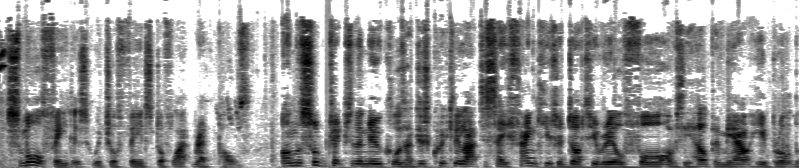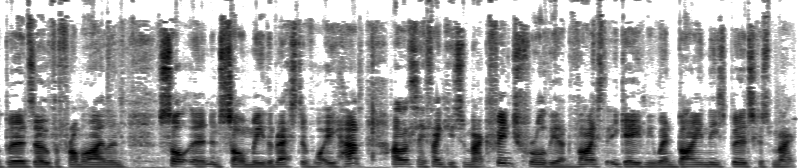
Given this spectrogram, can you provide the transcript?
small feeders, which will feed stuff like redpolls. On the subject of the new colours, I'd just quickly like to say thank you to Dotty Reel for obviously helping me out. He brought the birds over from Ireland and sold me the rest of what he had. I'd like to say thank you to Mac Finch for all the advice that he gave me when buying these birds because Mac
